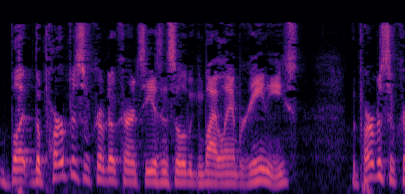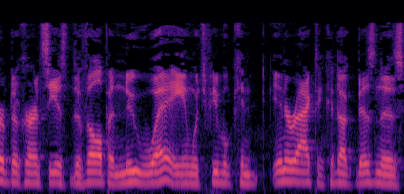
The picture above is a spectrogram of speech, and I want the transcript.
but the purpose of cryptocurrency isn't so that we can buy Lamborghinis. The purpose of cryptocurrency is to develop a new way in which people can interact and conduct business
